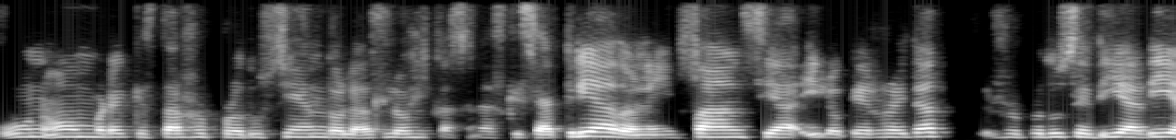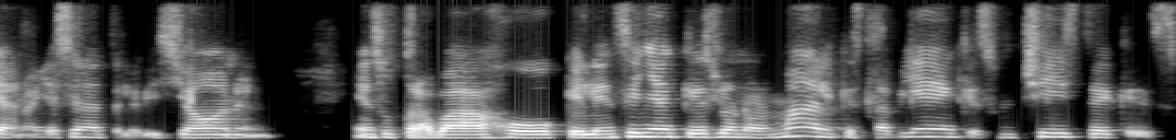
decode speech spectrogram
un hombre que está reproduciendo las lógicas en las que se ha criado en la infancia y lo que en realidad reproduce día a día, ¿no? ya sea en la televisión, en, su trabajo, que le enseñan que es lo normal, que está bien, que es un chiste, que es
